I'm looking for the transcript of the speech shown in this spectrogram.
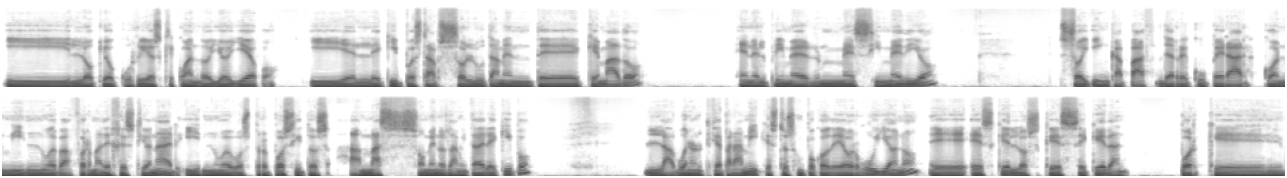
y lo que ocurrió es que cuando yo llego y el equipo está absolutamente quemado, en el primer mes y medio soy incapaz de recuperar con mi nueva forma de gestionar y nuevos propósitos a más o menos la mitad del equipo. La buena noticia para mí, que esto es un poco de orgullo, ¿no? Eh, es que los que se quedan porque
